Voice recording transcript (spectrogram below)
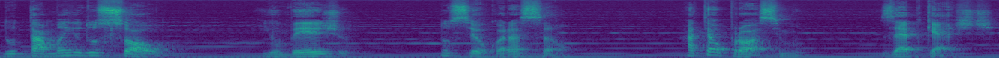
do tamanho do sol e um beijo no seu coração. Até o próximo Zapcast.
